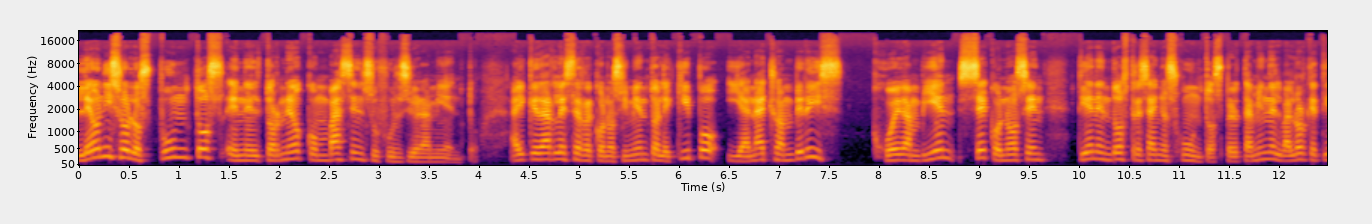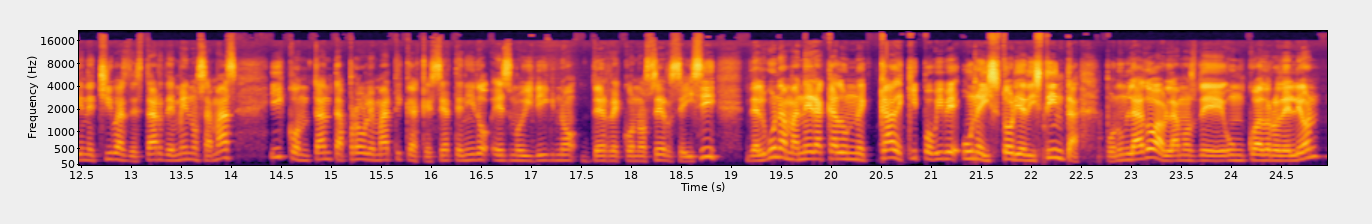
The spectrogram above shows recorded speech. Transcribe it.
León hizo los puntos en el torneo con base en su funcionamiento. Hay que darle ese reconocimiento al equipo y a Nacho Ambriz. Juegan bien, se conocen, tienen 2-3 años juntos, pero también el valor que tiene Chivas de estar de menos a más y con tanta problemática que se ha tenido es muy digno de reconocerse. Y sí, de alguna manera cada, uno, cada equipo vive una historia distinta. Por un lado, hablamos de un cuadro de León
